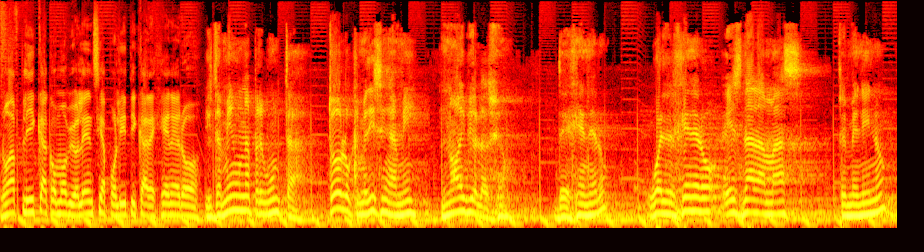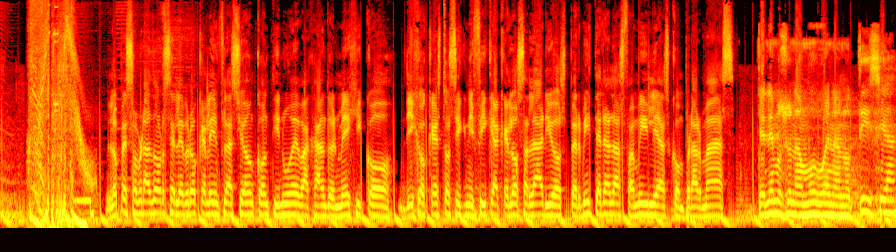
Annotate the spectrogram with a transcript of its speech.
no aplica como violencia política de género. Y también una pregunta, ¿todo lo que me dicen a mí no hay violación de género? ¿O el género es nada más femenino? López Obrador celebró que la inflación continúe bajando en México. Dijo que esto significa que los salarios permiten a las familias comprar más. Tenemos una muy buena noticia.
